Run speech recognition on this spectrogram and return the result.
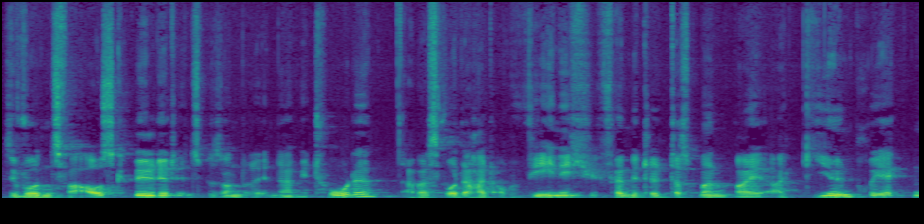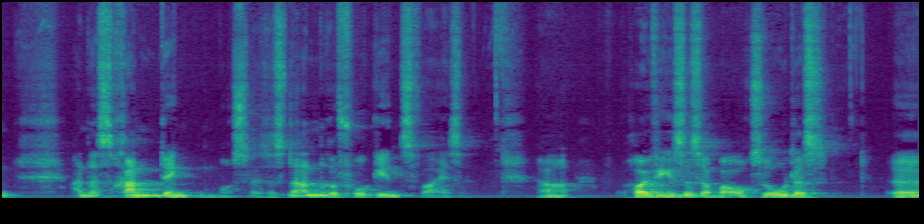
Sie wurden zwar ausgebildet, insbesondere in der Methode, aber es wurde halt auch wenig vermittelt, dass man bei agilen Projekten anders randenken muss. Es ist eine andere Vorgehensweise. Ja, häufig ist es aber auch so, dass äh,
